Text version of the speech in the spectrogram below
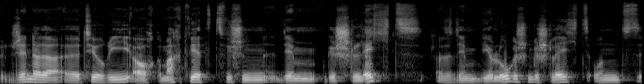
äh, Gender-Theorie auch gemacht wird, zwischen dem Geschlecht, also dem biologischen Geschlecht und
